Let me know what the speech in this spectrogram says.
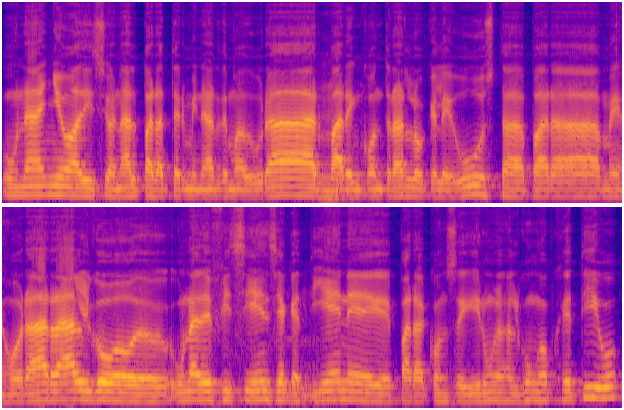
un año adicional para terminar de madurar, para encontrar lo que le gusta, para mejorar algo, una deficiencia que tiene para conseguir un- algún objetivo,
